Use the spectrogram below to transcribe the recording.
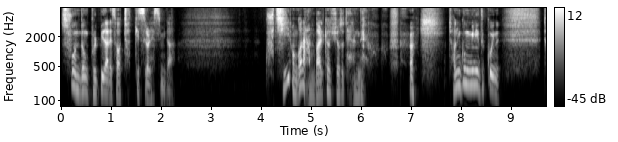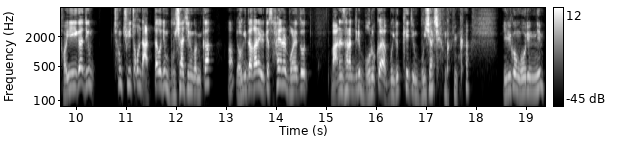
수은 등 불빛 아래서 첫 키스를 했습니다. 굳이 이런 건 안 밝혀주셔도 되는데요. 전 국민이 듣고 있는 저희가 지금 청취율이 조금 낮다고 지금 무시하시는 겁니까? 어? 여기다가는 이렇게 사연을 보내도 많은 사람들이 모를 거야. 뭐 이렇게 지금 무시하시는 겁니까? 1056님,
